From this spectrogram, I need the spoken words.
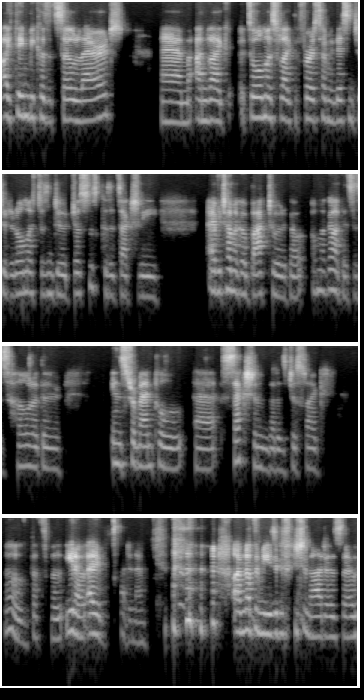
i think because it's so layered um and like it's almost like the first time you listen to it it almost doesn't do it justice because it's actually every time i go back to it i go oh my god there's this whole other instrumental uh section that is just like oh that's you know I, I don't know. I'm not the music aficionado so.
